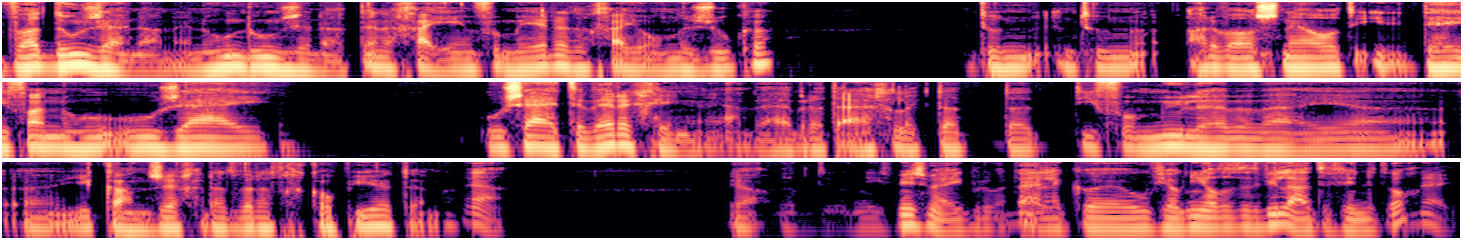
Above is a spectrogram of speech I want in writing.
wat doen zij dan en hoe doen ze dat? En dan ga je informeren, dat ga je onderzoeken. En toen, en toen hadden we al snel het idee van hoe, hoe, zij, hoe zij te werk gingen. Ja. Wij hebben dat eigenlijk, dat, dat, die formule hebben wij, eh, je kan zeggen dat we dat gekopieerd hebben. ja. Ja. Daar heb ik niets mis mee. Ik bedoel, uiteindelijk hoef je ook niet altijd het wiel uit te vinden, toch? Nee.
